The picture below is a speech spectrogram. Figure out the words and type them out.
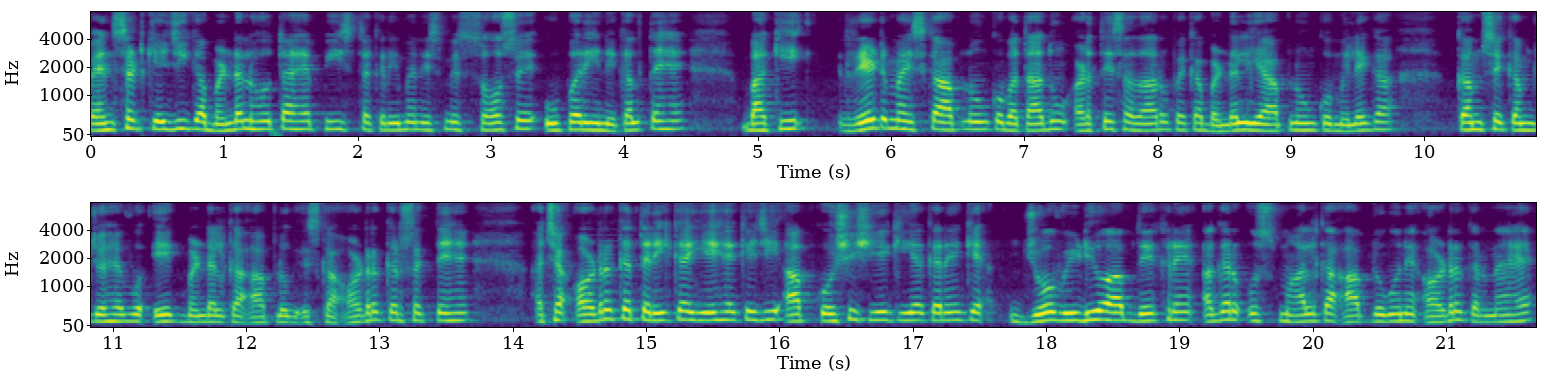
पैंसठ के का बंडल होता है, पीस तकरीबन इसमें सौ से ऊपर ही निकलते हैं। बाकी रेट मैं इसका आप लोगों को बता दूँ, अड़तीस हज़ार रुपये का बंडल ये आप लोगों को मिलेगा। कम से कम जो है वो एक बंडल का आप लोग इसका ऑर्डर कर सकते हैं। अच्छा ऑर्डर का तरीका ये है कि जी आप कोशिश ये किया करें कि जो वीडियो आप देख रहे हैं, अगर उस माल का आप लोगों ने ऑर्डर करना है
